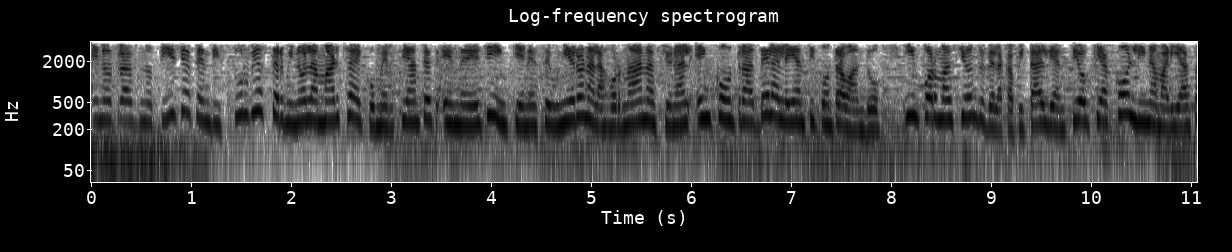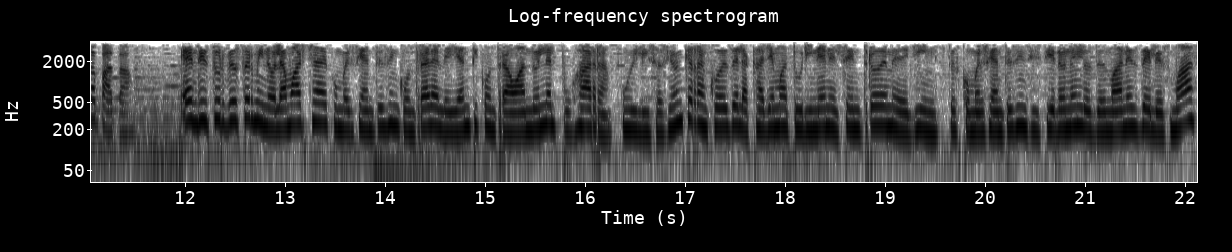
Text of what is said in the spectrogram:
En otras noticias, en disturbios terminó la marcha de comerciantes en Medellín, quienes se unieron a la jornada nacional en contra de la ley anticontrabando. Información desde la capital de Antioquia con Lina María Zapata. En disturbios terminó la marcha de comerciantes en contra de la ley anticontrabando en la Alpujarra, movilización que arrancó desde la calle Maturina en el centro de Medellín. Los comerciantes insistieron en los desmanes del ESMAS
